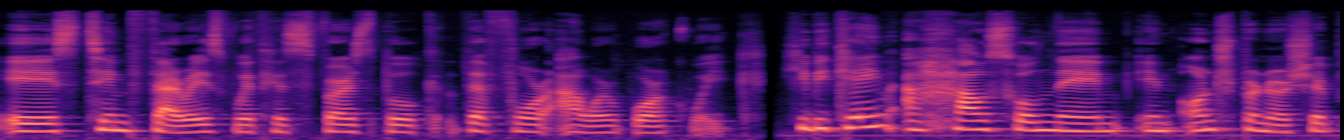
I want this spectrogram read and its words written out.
is Tim Ferriss with his first book, The 4 Hour Work Week. He became a household name in entrepreneurship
